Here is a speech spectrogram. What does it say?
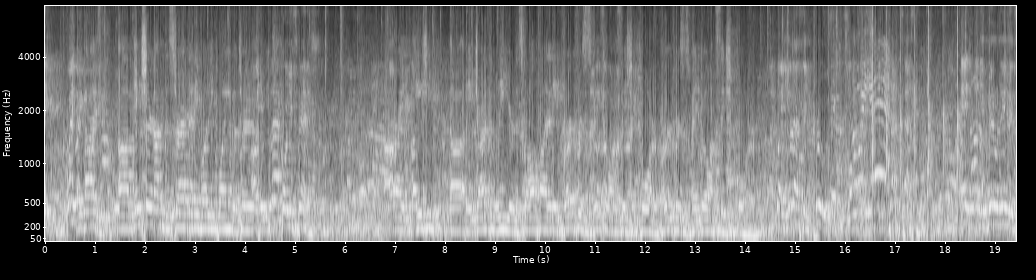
wait, wait, wait. Hey guys, uh, make sure not to distract anybody playing in the tournament. Are you black or you Spanish? All right, uh, AG, uh, I mean Jonathan Lee, you're disqualified. I need Vert versus Vinko on station four. Vert versus Vinko on station four. Wait, your last name Cruz. Oh yeah. And, and your middle name is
